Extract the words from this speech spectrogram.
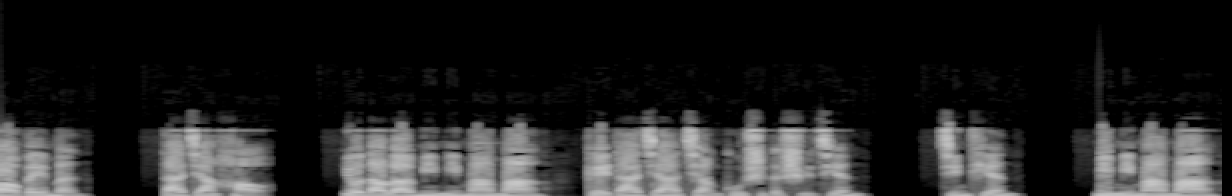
宝贝们，大家好！又到了米米妈妈给大家讲故事的时间。今天，米米妈妈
